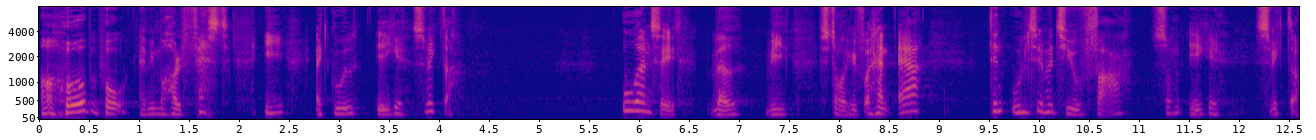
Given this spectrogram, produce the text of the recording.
og håbe på, at vi må holde fast i, at Gud ikke svigter. Uanset hvad vi står i. For han er den ultimative far, som ikke svigter.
